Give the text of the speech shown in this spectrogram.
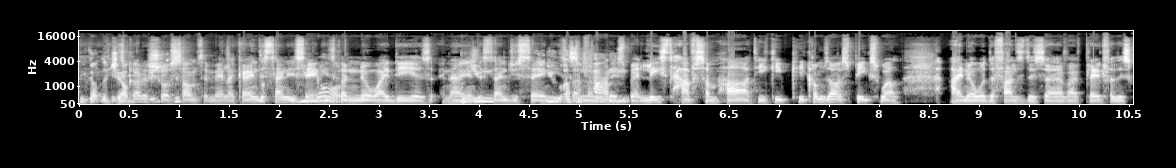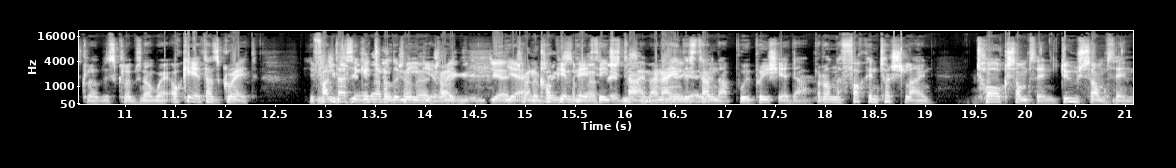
he got the he's job. He's got to show something, man. Like I understand you saying he's got no ideas, and I But you- understand you saying you he's got a none of fan- this, but at least have some heart. He keep he comes out, speaks well. I know what the fans deserve. I've played for this club. This club's not where. Okay, that's great. Fantastic. You that the trying to- media, trying right? to- yeah, trying to copy and paste each time, and I Yeah, yeah, understand yeah. that. We appreciate that. But on the fucking touchline, talk something, do something,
